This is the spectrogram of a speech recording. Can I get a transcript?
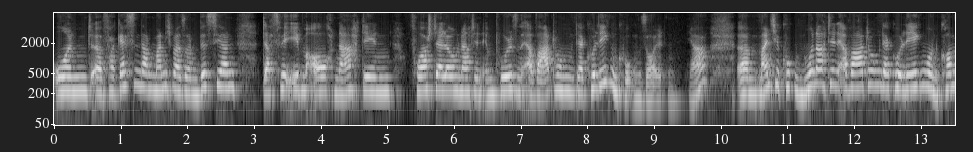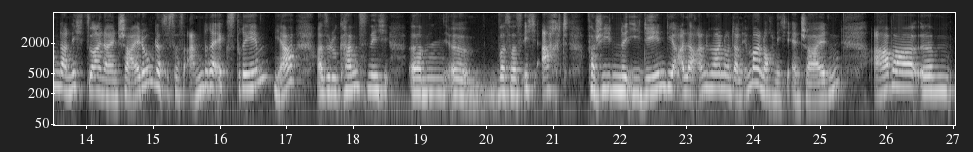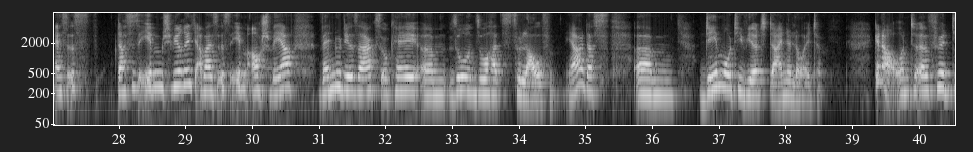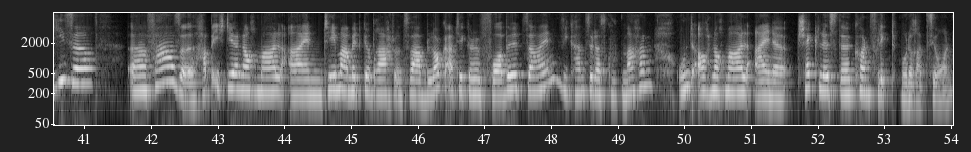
und äh, vergessen dann manchmal so ein bisschen, dass wir eben auch nach den Vorstellungen, nach den Impulsen, Erwartungen der Kollegen gucken sollten. Ja, ähm, manche gucken nur nach den Erwartungen der Kollegen und kommen dann nicht zu einer Entscheidung. Das ist das andere Extrem. Ja, also du kannst nicht, ähm, äh, was weiß ich, acht verschiedene Ideen dir alle anhören und dann immer noch nicht entscheiden. Aber ähm, es ist das ist eben schwierig, aber es ist eben auch schwer, wenn du dir sagst, okay, ähm, so und so hat es zu laufen. Ja, das ähm, demotiviert deine Leute. Genau, und äh, für diese äh, Phase habe ich dir nochmal ein Thema mitgebracht und zwar Blogartikel Vorbild sein. Wie kannst du das gut machen? Und auch nochmal eine Checkliste Konfliktmoderation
